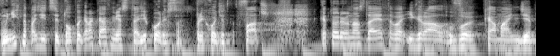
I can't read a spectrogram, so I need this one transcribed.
У них на позиции топ-игрока вместо Ликориса приходит Фадж, который у нас до этого играл в команде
